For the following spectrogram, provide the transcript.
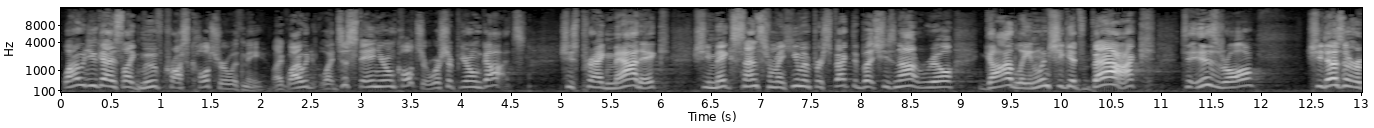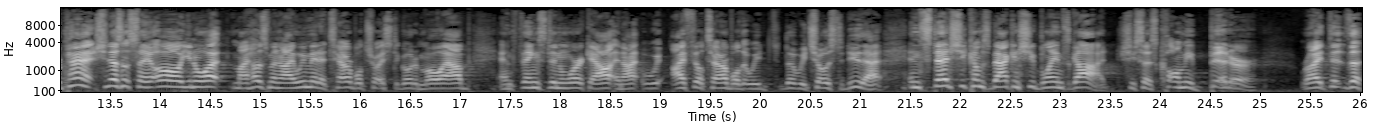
why would you guys like move cross culture with me? Like, why would why, just stay in your own culture, worship your own gods? She's pragmatic. She makes sense from a human perspective, but she's not real godly. And when she gets back to Israel, she doesn't repent. She doesn't say, Oh, you know what? My husband and I, we made a terrible choice to go to Moab and things didn't work out, and I, we, I feel terrible that we, that we chose to do that. Instead, she comes back and she blames God. She says, Call me bitter right? The, the,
